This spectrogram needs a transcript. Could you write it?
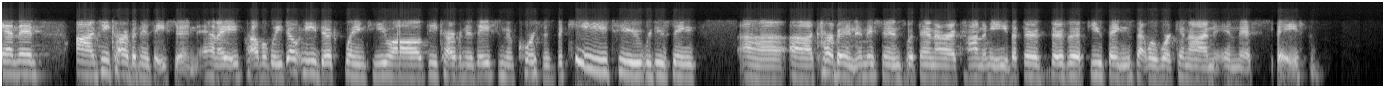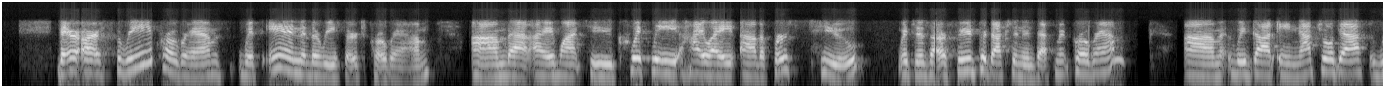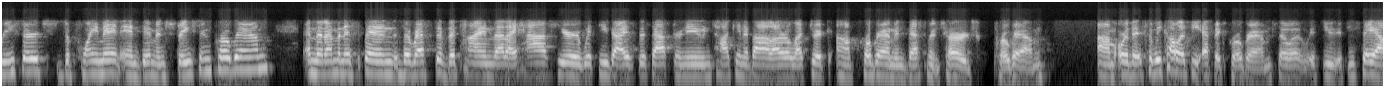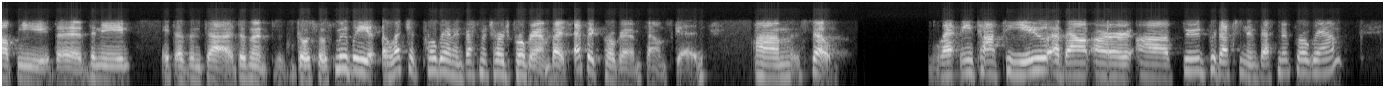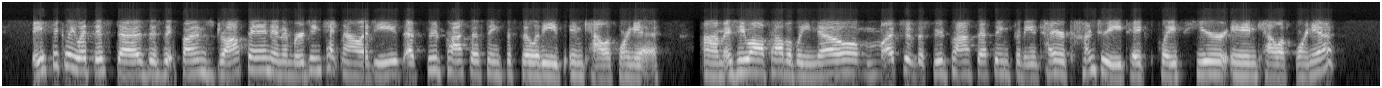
And then uh, decarbonization. And I probably don't need to explain to you all, decarbonization, of course, is the key to reducing uh, uh, carbon emissions within our economy, but there's, there's a few things that we're working on in this space. There are three programs within the research program um, that I want to quickly highlight. Uh, the first two, which is our food production investment program. Um, we've got a natural gas research, deployment, and demonstration program. And then I'm going to spend the rest of the time that I have here with you guys this afternoon talking about our electric uh, program investment charge program. Um, or the, so we call it the EPIC program. So if you, if you say out the, the, the name, it doesn't uh, doesn't go so smoothly. Electric program, investment charge program, but EPIC program sounds good. Um, so let me talk to you about our uh, food production investment program. Basically what this does is it funds drop-in and emerging technologies at food processing facilities in California. Um, as you all probably know, much of the food processing for the entire country takes place here in California.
